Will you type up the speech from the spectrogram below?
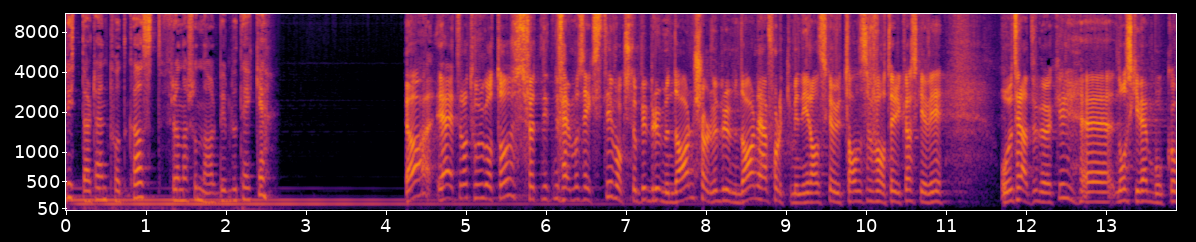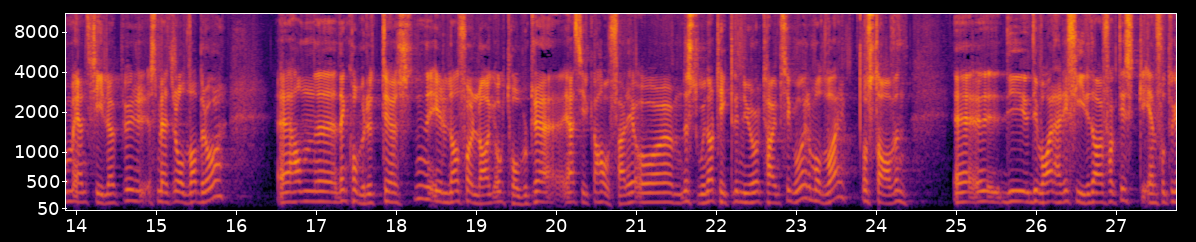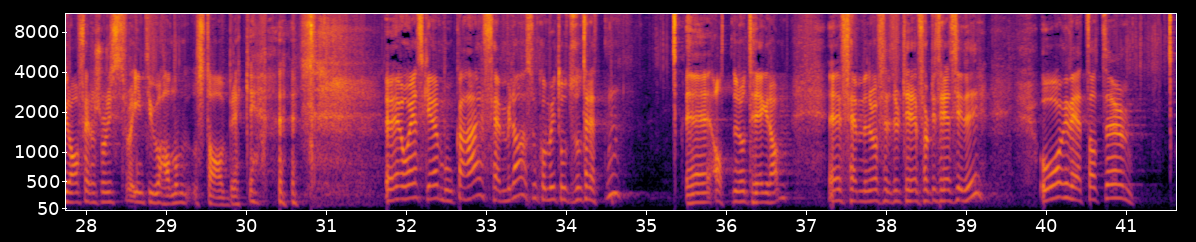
lytter til en podkast fra Nasjonalbiblioteket. Ja, jeg heter Tor Gottaas, født 1965, vokste opp i Brumunddalen. Sjølve Brumunddalen. Jeg er folkeminnegransk av utdannelse, forfatteryrke, har skrevet over 30 bøker. Eh, nå skriver jeg en bok om en skiløper som heter Oddvar Brå. Eh, han, eh, den kommer ut til høsten. Ylland forlag i oktober. 3. Jeg Jeg er ca. halvferdig. og Det sto en artikkel i New York Times i går om Oddvar og Staven. Eh, de, de, var her i fire dager, faktisk. En fotograf en journalist intervjua han om stavbrekket. Eh, og jeg skrev boka her, Femmila, som kom i 2013. 1803 eh, gram. 543 sider. Og vi vet at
